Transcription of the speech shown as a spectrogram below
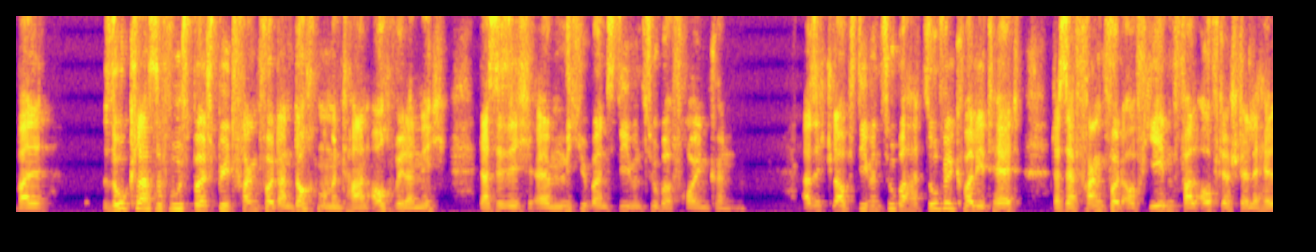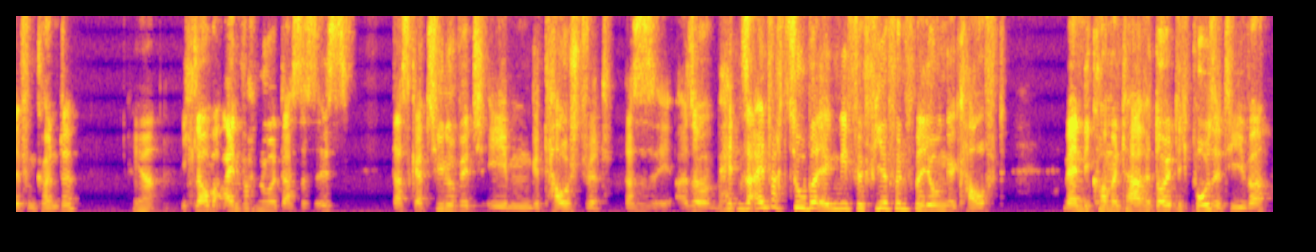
weil so klasse Fußball spielt Frankfurt dann doch momentan auch wieder nicht, dass sie sich ähm, nicht über einen Steven Zuber freuen könnten. Also ich glaube, Steven Zuber hat so viel Qualität, dass er Frankfurt auf jeden Fall auf der Stelle helfen könnte. Ja. Ich glaube einfach nur, dass es ist, dass Gacinovic eben getauscht wird. Das ist, also hätten sie einfach Zuber irgendwie für 4, 5 Millionen gekauft, wären die Kommentare deutlich positiver,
